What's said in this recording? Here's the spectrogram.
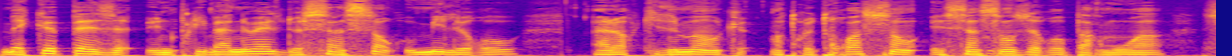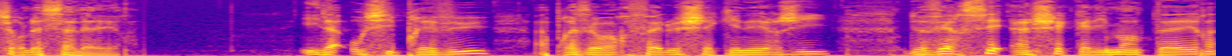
Mais que pèse une prime annuelle de 500 ou 1000 euros alors qu'il manque entre 300 et 500 euros par mois sur les salaires? Il a aussi prévu, après avoir fait le chèque énergie, de verser un chèque alimentaire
